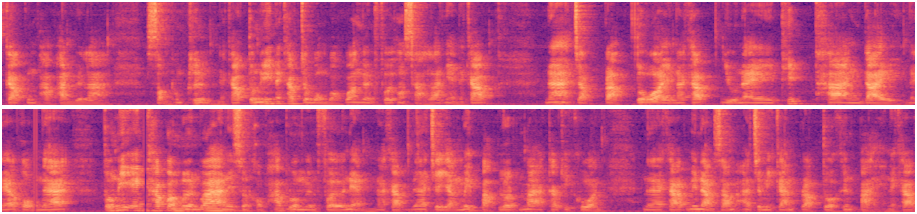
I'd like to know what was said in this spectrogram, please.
29 กุมภาพันธ์เวลา 2ทุ่มครึ่งนะครับตรงนี้นะครับจะบ่งบอกว่าเงินเฟ้อของสหรัฐเนี่ยนะครับน่าจะปรับตัวนะครับอยู่ในทิศทางใดนะครับผมนะฮะตรงนี้เองครับประเมินว่าในส่วนของภาพรวมเงินเฟ้อเนี่ยนะครับน่าจะยังไม่ปรับลดมากเท่าที่ควรนะครับไม่นำซ้ำอาจจะมีการปรับตัวขึ้นไปนะครับ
